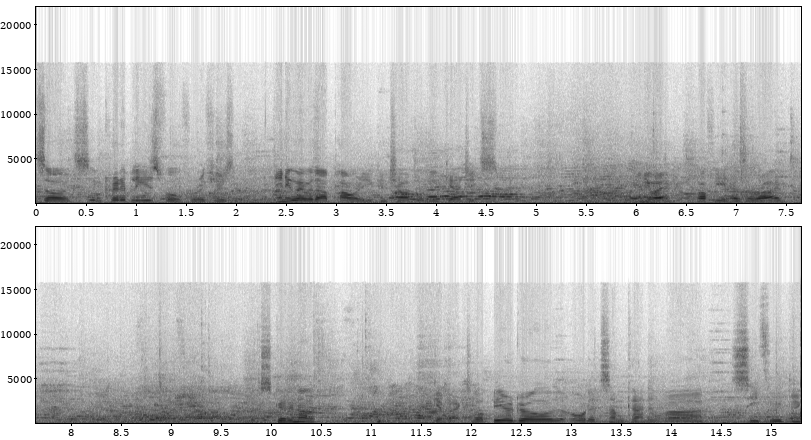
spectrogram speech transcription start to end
So it's incredibly useful for if you're anywhere without power. You can charge all your gadgets. Anyway, coffee has arrived. Looks good enough. Get back to our Beer Girl ordered some kind of uh, seafood thing.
